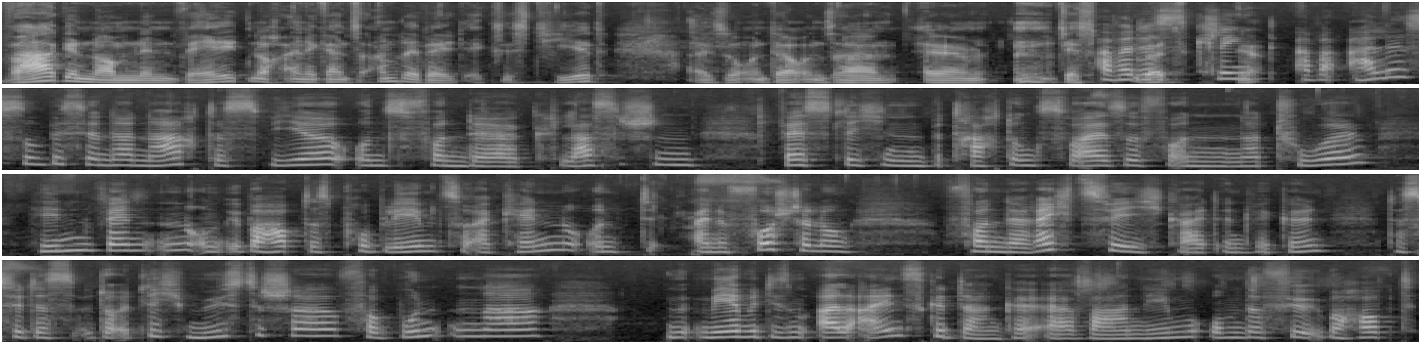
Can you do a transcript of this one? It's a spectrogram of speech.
wahrgenommenen Welt noch eine ganz andere Welt existiert, also unter unserer. Ähm, des aber das klingt ja. aber alles so ein bisschen danach, dass wir uns von der klassischen westlichen Betrachtungsweise von Natur hinwenden, um überhaupt das Problem zu erkennen und eine Vorstellung von der Rechtsfähigkeit entwickeln, dass wir das deutlich mystischer, verbundener mehr mit diesem All-Eins-Gedanke äh, wahrnehmen, um dafür überhaupt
